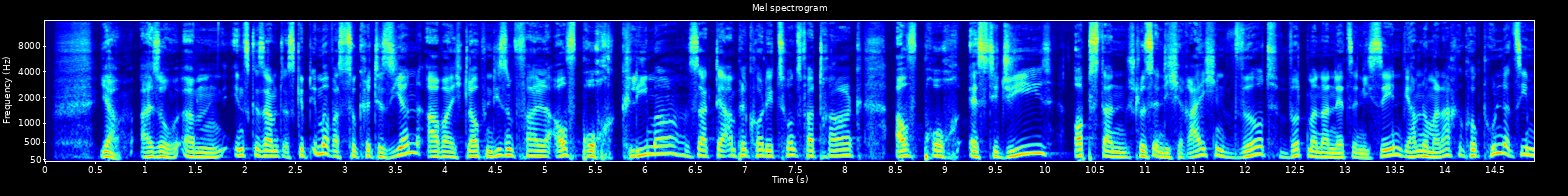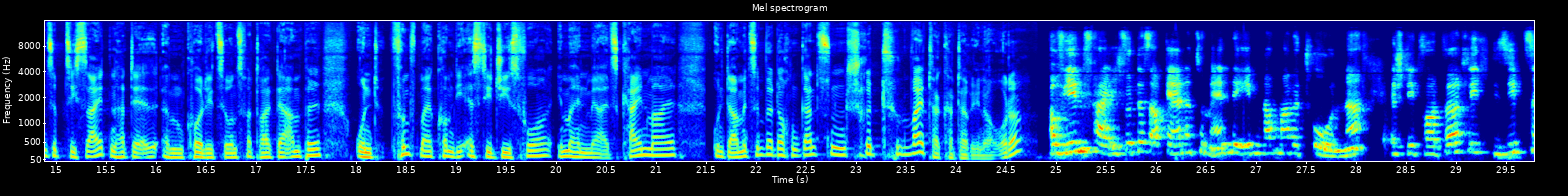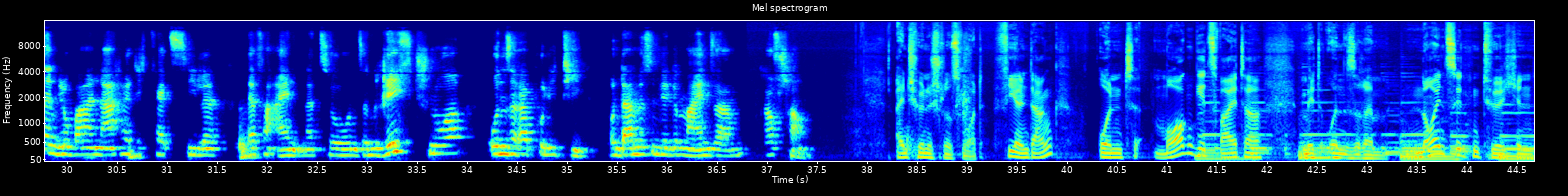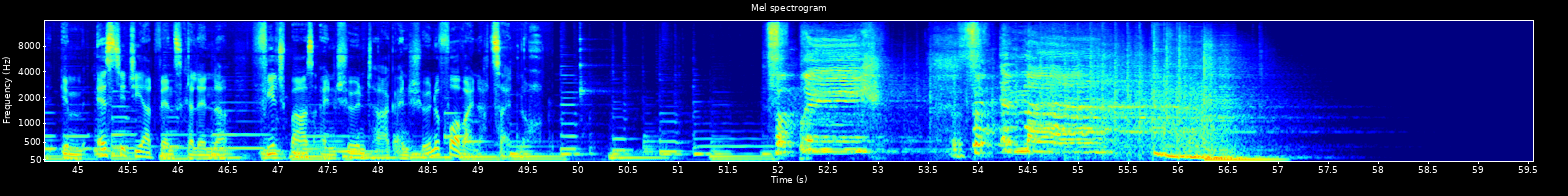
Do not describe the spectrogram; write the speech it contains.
Ja, also ähm, insgesamt, es gibt immer was zu kritisieren, aber ich glaube in diesem Fall Aufbruch Klima, sagt der Ampelkoalitionsvertrag, Aufbruch SDG, ob es dann schlussendlich reichen wird, wird man dann letztendlich sehen. Wir haben nochmal nachgeguckt, 177 Seiten hat der ähm, Koalitionsvertrag der Ampel und fünfmal kommen die SDGs vor, immerhin mehr als keinmal und damit sind wir doch einen ganzen Schritt weiter, Katharina, oder? Auf jeden Fall. Ich würde das auch gerne zum Ende eben nochmal betonen. Ne? Es steht wortwörtlich, die 17 globalen Nachhaltigkeitsziele der Vereinten Nationen sind Richtschnur unserer Politik. Und da müssen wir gemeinsam drauf schauen. Ein schönes Schlusswort. Vielen Dank. Und morgen geht's weiter mit unserem 19. Türchen im SDG Adventskalender. Viel Spaß, einen schönen Tag, eine schöne Vorweihnachtszeit noch. Fabrik für immer.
